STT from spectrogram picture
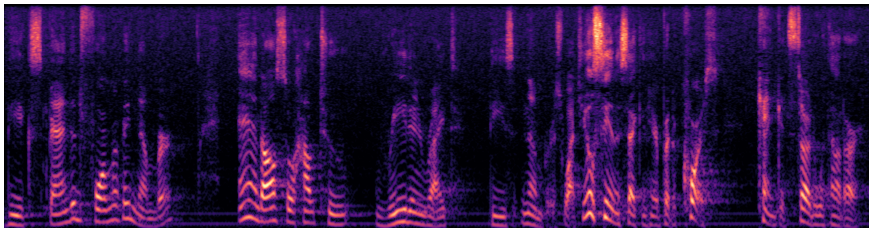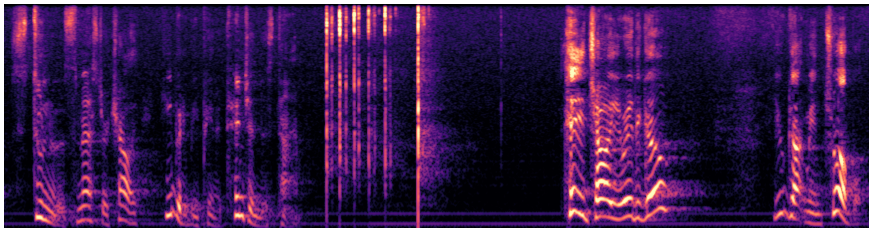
the expanded form of a number and also how to read and write these numbers. Watch, you'll see in a second here, but of course, can't get started without our student of the semester, Charlie. He better be paying attention this time. Hey, Charlie, you ready to go? You got me in trouble.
